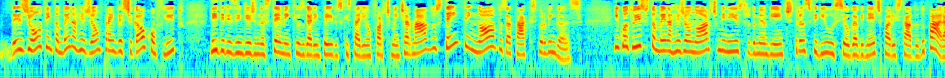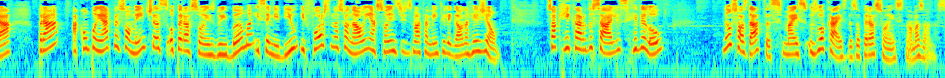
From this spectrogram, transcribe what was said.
desde ontem, também na região para investigar o conflito. Líderes indígenas temem que os garimpeiros que estariam fortemente armados tentem novos ataques por vingança. Enquanto isso, também na região norte, o ministro do Meio Ambiente transferiu o seu gabinete para o estado do Pará para acompanhar pessoalmente as operações do IBAMA, ICMBio e Força Nacional em ações de desmatamento ilegal na região. Só que Ricardo Salles revelou não só as datas, mas os locais das operações no Amazonas.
